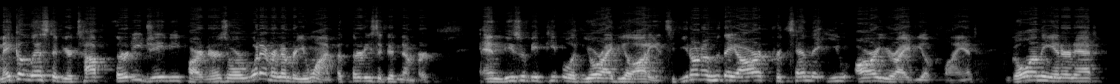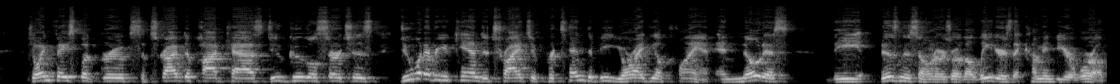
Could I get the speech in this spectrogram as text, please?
make a list of your top 30 JV partners or whatever number you want, but 30 is a good number and these would be people with your ideal audience. If you don't know who they are, pretend that you are your ideal client. Go on the internet, join Facebook groups, subscribe to podcasts, do Google searches, do whatever you can to try to pretend to be your ideal client and notice the business owners or the leaders that come into your world.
